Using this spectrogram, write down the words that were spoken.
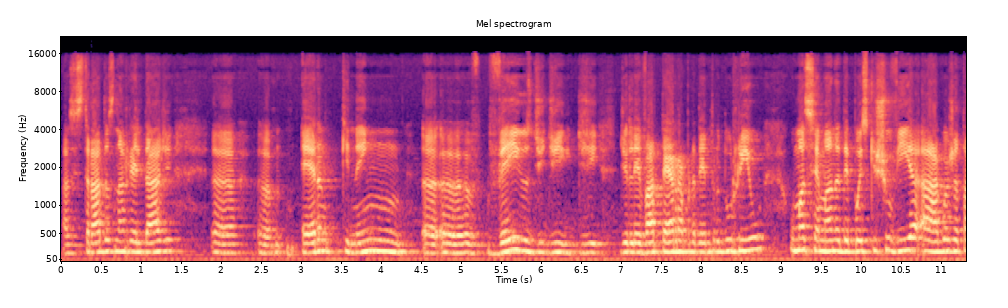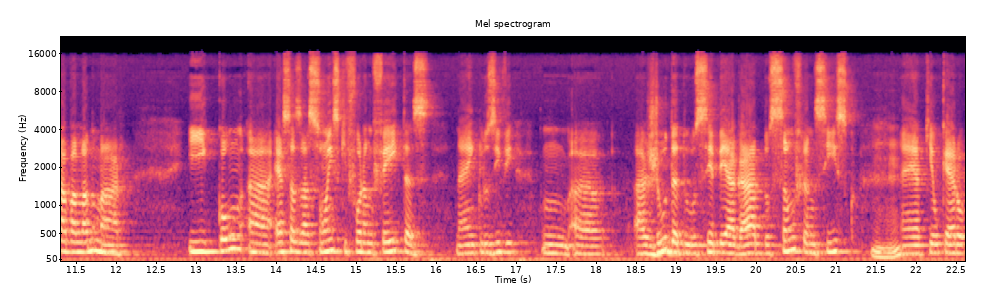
As estradas, na realidade, uh, uh, eram que nem uh, veios de, de, de, de levar terra para dentro do rio. Uma semana depois que chovia, a água já estava lá no mar. E com ah, essas ações que foram feitas, né, inclusive com ah, a ajuda do CBH do São Francisco, uhum. é, aqui eu quero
